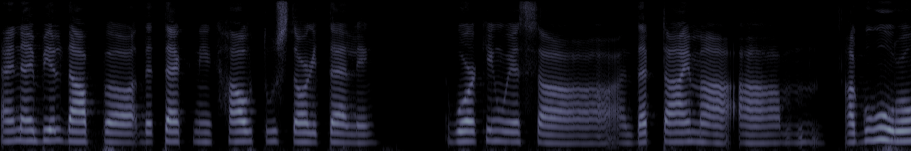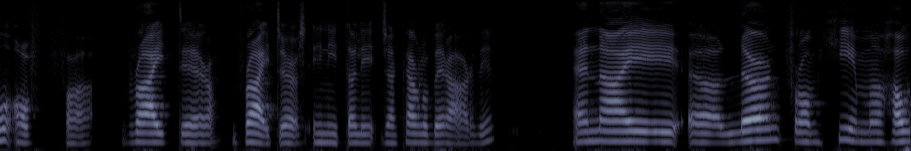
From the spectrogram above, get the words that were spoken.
and I build up uh, the technique how to storytelling, working with uh, at that time uh, um, a guru of writer writers in Italy, Giancarlo Berardi, and I uh, learned from him how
